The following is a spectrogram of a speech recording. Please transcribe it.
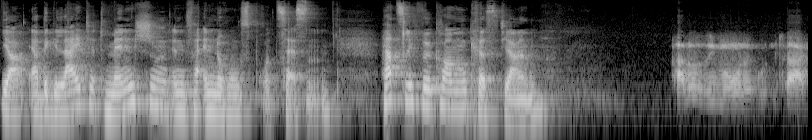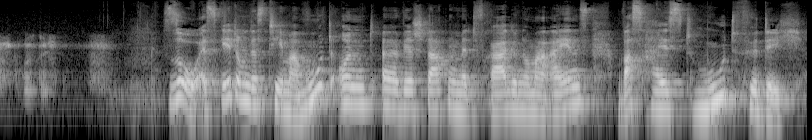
Ja, er begleitet Menschen in Veränderungsprozessen. Herzlich willkommen, Christian. Hallo Simone, guten Tag, ich grüße dich. So, es geht um das Thema Mut und äh, wir starten mit Frage Nummer eins. Was heißt Mut für dich?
